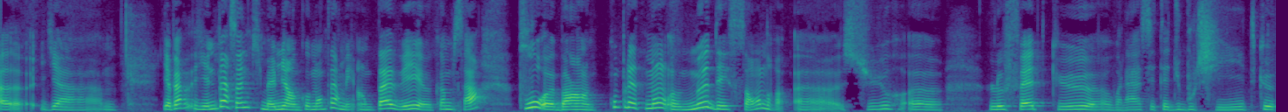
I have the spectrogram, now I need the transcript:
euh, il y a une personne qui m'a mis un commentaire, mais un pavé euh, comme ça, pour euh, ben, complètement me descendre sur le fait que voilà c'était du bullshit, que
